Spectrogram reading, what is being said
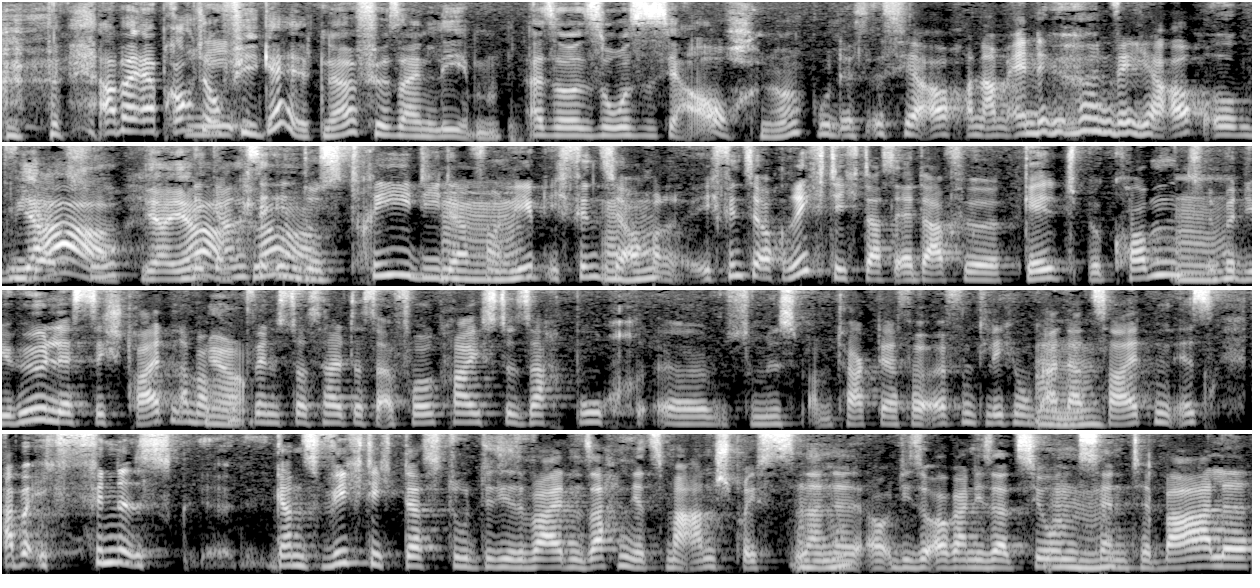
Aber er braucht ja auch Nee. viel Geld ne, für sein Leben. Also so ist es ja auch. Ne? Gut, es ist ja auch, und am Ende gehören wir ja auch irgendwie Ja, dazu. ja, ja, Eine ganze klar. Mhm. Industrie, die davon lebt. Ich finde es ja auch, ich finde es ja auch richtig, dass er dafür Geld bekommt. Über die Höhe lässt sich streiten, aber Mhm. Ja. gut, wenn es das halt das erfolgreichste Sachbuch, äh, zumindest am Tag der Veröffentlichung Mhm. aller Zeiten ist. Aber ich finde es ganz wichtig, dass du diese beiden Sachen jetzt mal ansprichst. Mhm. Seine, diese Organisation Centebale.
